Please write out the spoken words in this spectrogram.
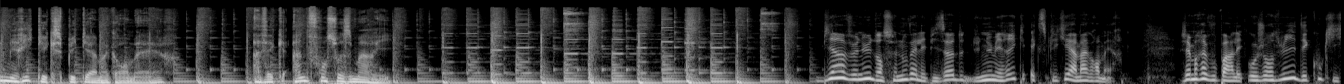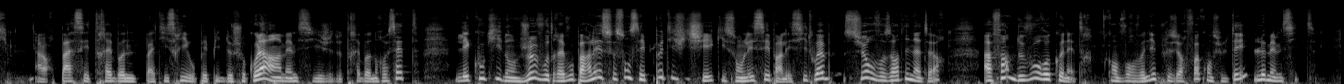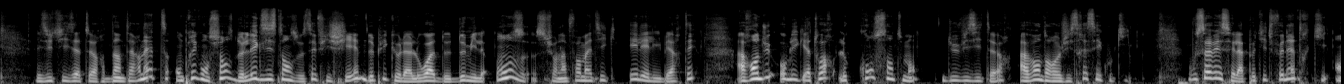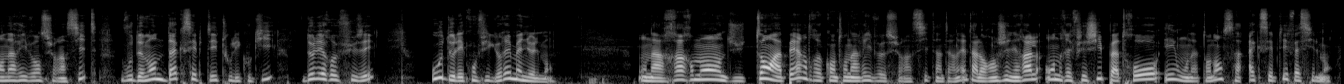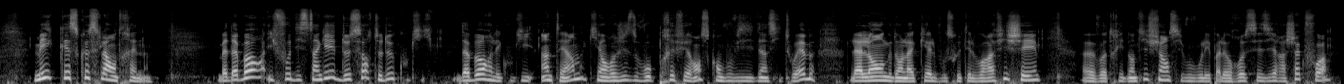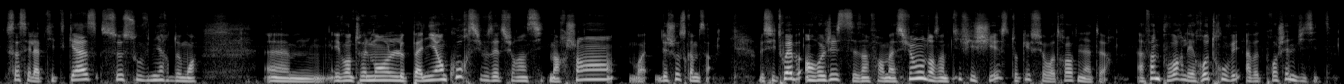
numérique expliqué à ma grand-mère avec Anne-Françoise Marie. Bienvenue dans ce nouvel épisode du numérique expliqué à ma grand-mère. J'aimerais vous parler aujourd'hui des cookies. Alors pas ces très bonnes pâtisseries aux pépites de chocolat, hein, même si j'ai de très bonnes recettes. Les cookies dont je voudrais vous parler, ce sont ces petits fichiers qui sont laissés par les sites web sur vos ordinateurs afin de vous reconnaître quand vous revenez plusieurs fois consulter le même site. Les utilisateurs d'Internet ont pris conscience de l'existence de ces fichiers depuis que la loi de 2011 sur l'informatique et les libertés a rendu obligatoire le consentement du visiteur avant d'enregistrer ses cookies. Vous savez, c'est la petite fenêtre qui, en arrivant sur un site, vous demande d'accepter tous les cookies, de les refuser ou de les configurer manuellement. On a rarement du temps à perdre quand on arrive sur un site internet, alors en général, on ne réfléchit pas trop et on a tendance à accepter facilement. Mais qu'est-ce que cela entraîne? Bah D'abord, il faut distinguer deux sortes de cookies. D'abord, les cookies internes qui enregistrent vos préférences quand vous visitez un site web, la langue dans laquelle vous souhaitez le voir affiché, euh, votre identifiant si vous ne voulez pas le ressaisir à chaque fois. Ça, c'est la petite case se souvenir de moi. Euh, éventuellement le panier en cours si vous êtes sur un site marchand, ouais, des choses comme ça. Le site web enregistre ces informations dans un petit fichier stocké sur votre ordinateur afin de pouvoir les retrouver à votre prochaine visite.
